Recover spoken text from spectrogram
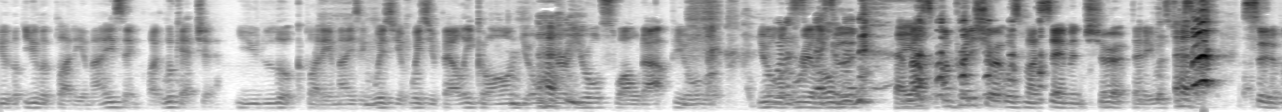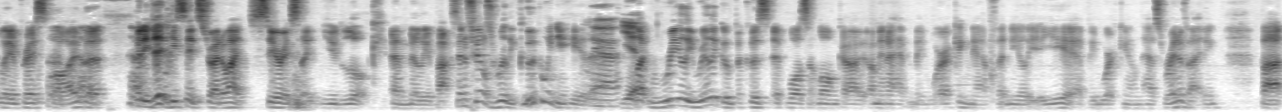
You look, you look bloody amazing. Like, look at you. You look bloody amazing. Where's your Where's your belly gone? You're all, you're, you're all swelled up. You all look you all What look really specimen. good. I They, must- I'm pretty sure it was my salmon shirt that he was just suitably impressed by. But but he did. He said straight away, seriously, you look a million bucks, and it feels really good when you hear that. Yeah. Yeah. Like really, really good because it wasn't long ago. I mean, I haven't been working now for nearly a year. I've been working on the house renovating, but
